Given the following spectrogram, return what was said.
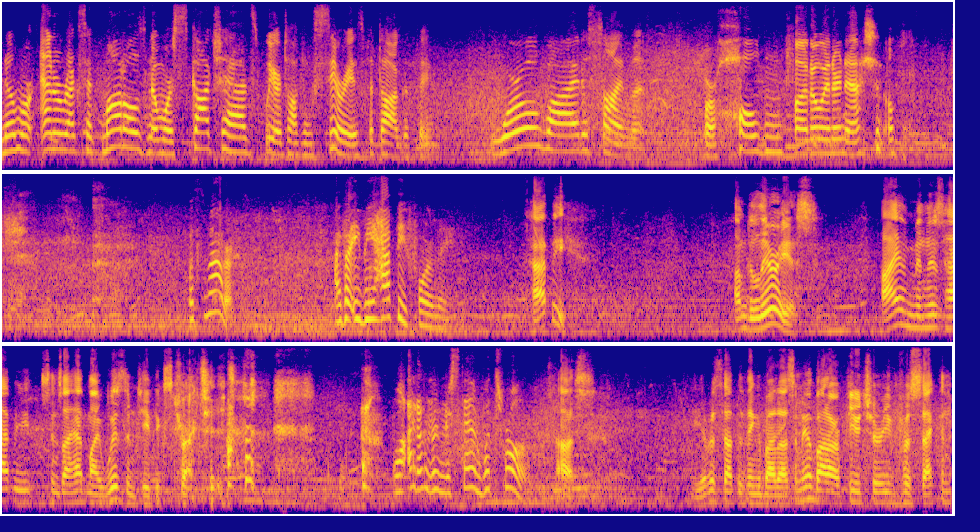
No more anorexic models, no more scotch ads. We are talking serious photography. Worldwide assignment for Holden Photo International. What's the matter? I thought you'd be happy for me. Happy? I'm delirious. I haven't been this happy since I had my wisdom teeth extracted. well, I don't understand. What's wrong? Us. You ever stop to think about us? I mean, about our future, even for a second?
